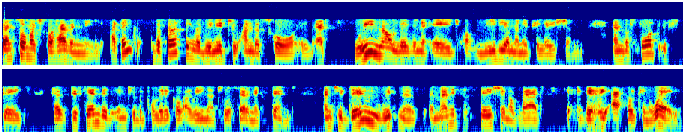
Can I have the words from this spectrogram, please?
Thanks so much for having me. I think the first thing that we need to underscore is that we now live in an age of media manipulation, and the fourth estate has descended into the political arena to a certain extent. And today we witness a manifestation of that in a very African way.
